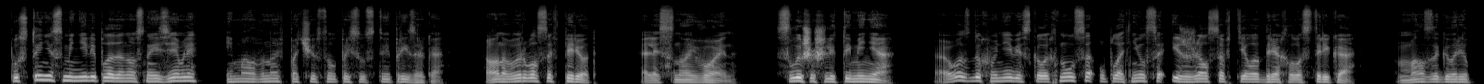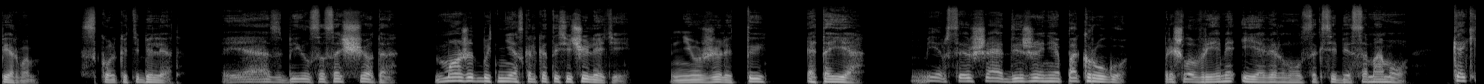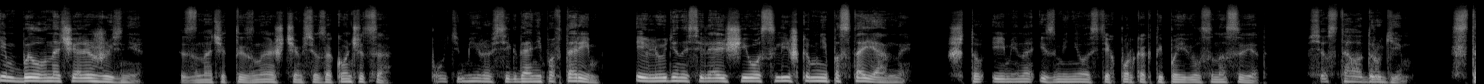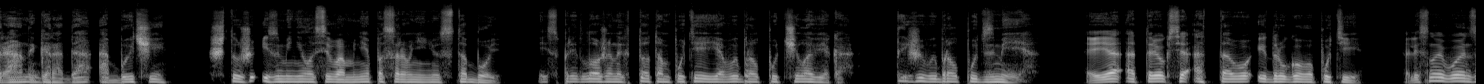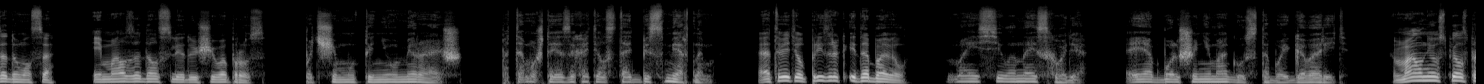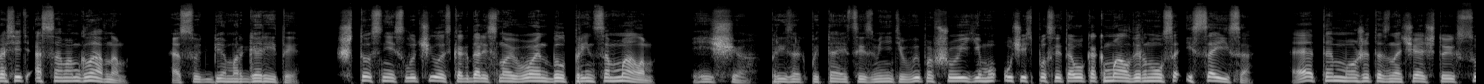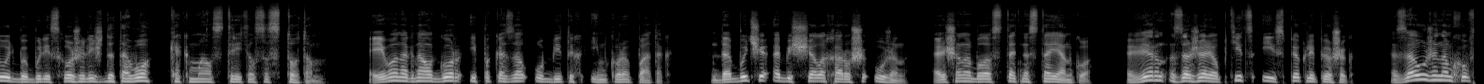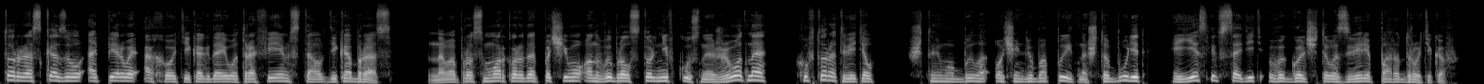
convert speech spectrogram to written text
Пустыни сменили плодоносные земли, и Мал вновь почувствовал присутствие призрака. Он вырвался вперед. Лесной воин, слышишь ли ты меня?» воздух в небе сколыхнулся, уплотнился и сжался в тело дряхлого старика. Мал заговорил первым. «Сколько тебе лет?» «Я сбился со счета. Может быть, несколько тысячелетий. Неужели ты — это я?» «Мир совершает движение по кругу. Пришло время, и я вернулся к себе самому. Каким был в начале жизни?» «Значит, ты знаешь, чем все закончится?» «Путь мира всегда неповторим и люди, населяющие его, слишком непостоянны. Что именно изменилось с тех пор, как ты появился на свет? Все стало другим. Страны, города, обычаи. Что же изменилось во мне по сравнению с тобой? Из предложенных тотом путей я выбрал путь человека. Ты же выбрал путь змея. Я отрекся от того и другого пути. Лесной воин задумался, и Мал задал следующий вопрос. «Почему ты не умираешь?» «Потому что я захотел стать бессмертным», — ответил призрак и добавил. «Мои силы на исходе. Я больше не могу с тобой говорить». Мал не успел спросить о самом главном. О судьбе Маргариты. Что с ней случилось, когда лесной воин был принцем малым? И еще, призрак пытается изменить выпавшую ему участь после того, как Мал вернулся из Саиса. Это может означать, что их судьбы были схожи лишь до того, как Мал встретился с Тотом. Его нагнал Гор и показал убитых им куропаток. Добыча обещала хороший ужин. Решено было встать на стоянку. Верн зажарил птиц и испек лепешек. За ужином Хуфтор рассказывал о первой охоте, когда его трофеем стал дикобраз. На вопрос Моркварда, почему он выбрал столь невкусное животное, Хуфтор ответил, что ему было очень любопытно, что будет, если всадить в игольчатого зверя пару дротиков.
